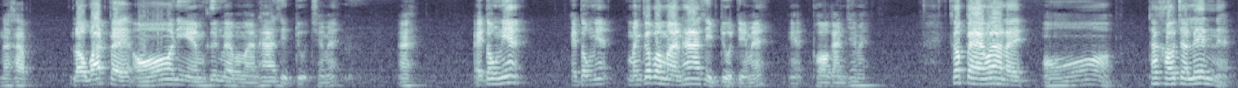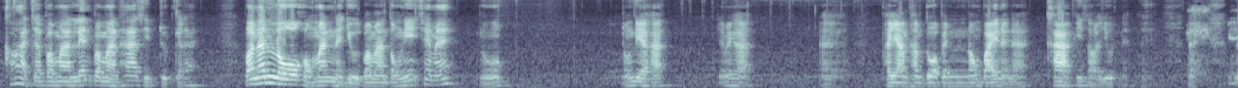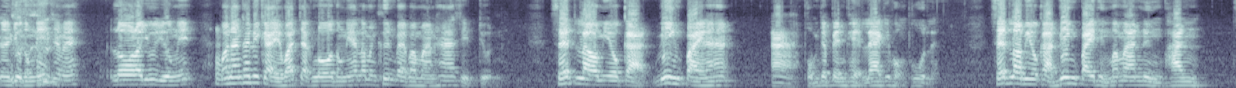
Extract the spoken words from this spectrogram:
นะครับ เราวัดไปอ๋อนี่ไงมันขึ้นไปประมาณห้าสิบจุดใช่ไหมอะไอตรงเนี้ยไอตรงเนี้ยมันก็ประมาณห้าสิบจุดจริงไหมเนี่ยพอกันใช่ไหมก็แปลว่าอะไรอ๋อถ้าเขาจะเล่นเนี่ยเขาอาจจะประมาณเล่นประมาณ 50 จุดก็ได้ เพราะนั้นโลของมันเนี่ยอยู่ประมาณตรงนี้ใช่ไหมหนูน้องเดียครับ ใช่ไหมคะพยายามทำตัวเป็นน้องไบร์ทหน่อยนะค่าพี่สรยุทธ์เนี่ยเออเนี่ยอยู่ตรงนี้ใช่ไหมโลเราอยู่อยู่ตรงนี้ เพราะนั้นถ้าพี่ไก่วัดจากโลตรงนี้แล้วมันขึ้นไปประมาณ 50 จุด เซตเรามีโอกาสวิ่งไปนะฮะ อ่า ผมจะเป็นเพจแรกที่ผมพูดเลย เซตเรามีโอกาสวิ่งไปถึงประมาณ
